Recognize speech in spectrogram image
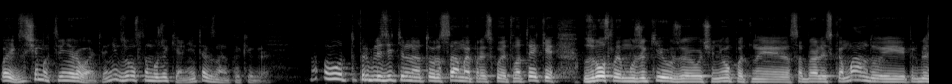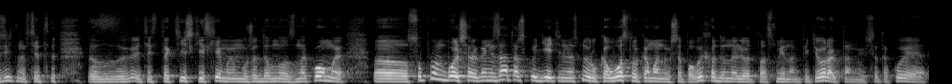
Вадик, зачем их тренировать? Они взрослые мужики, они и так знают, как играть. А Вот приблизительно то же самое происходит в Атеке. Взрослые мужики уже очень опытные собрались в команду и приблизительно все эти тактические схемы им уже давно знакомы. Э, Супрун больше организаторскую деятельность, ну, руководство команды, что по выходу на лед, по сменам пятерок там и все такое,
